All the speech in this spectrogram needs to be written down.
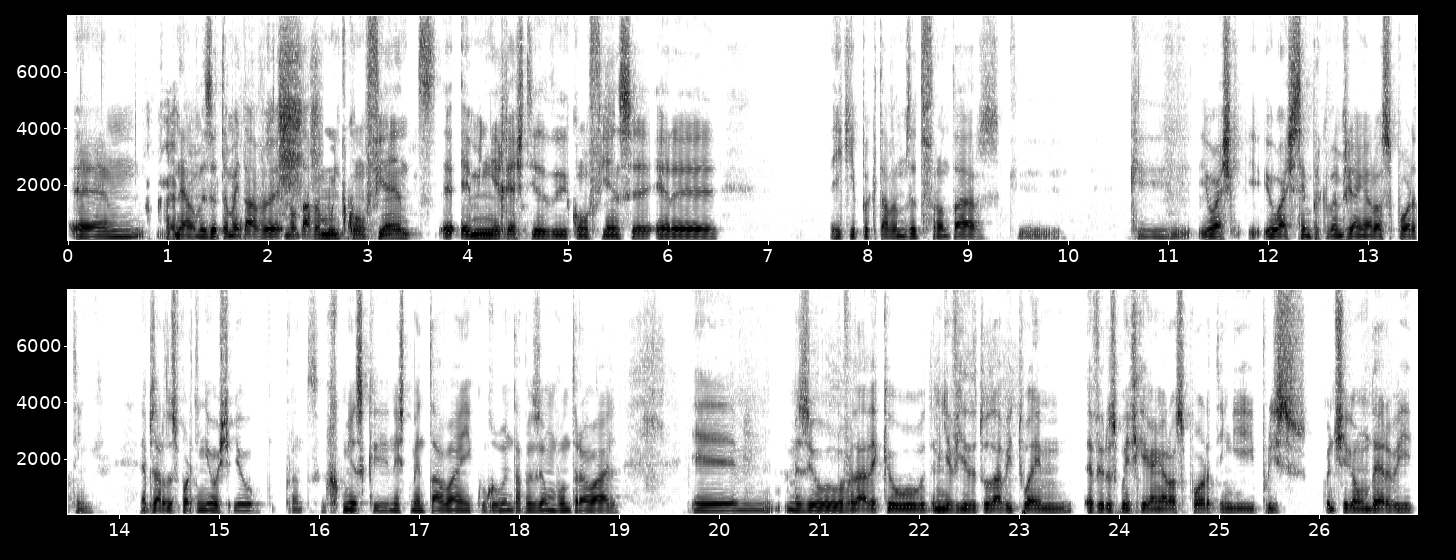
Um, okay. Não, mas eu também estava, não estava muito confiante. A, a, minha réstia de confiança era a equipa que estávamos a defrontar. Que, que eu, acho, eu acho sempre que vamos ganhar ao Sporting. Apesar do Sporting, eu, eu pronto, reconheço que neste momento está bem e que o Ruben está a fazer um bom trabalho é, mas eu, a verdade é que eu, a minha vida toda habituei-me a ver o Benfica ganhar ao Sporting e por isso, quando chega um derby,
